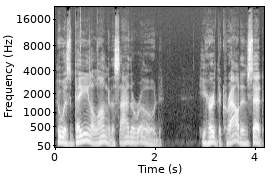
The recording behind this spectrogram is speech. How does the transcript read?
who was begging along the side of the road. He heard the crowd and said,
